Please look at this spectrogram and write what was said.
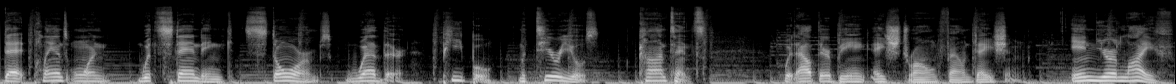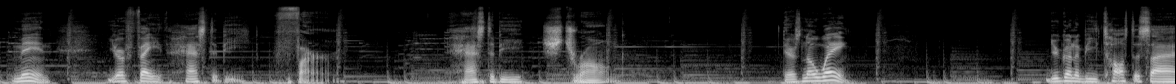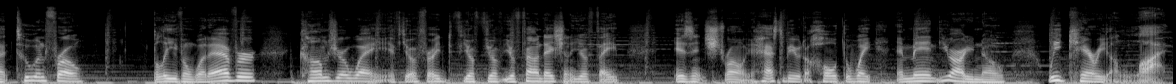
that plans on withstanding storms, weather, people, materials, contents without there being a strong foundation. In your life, men, your faith has to be firm. Has to be strong. There's no way you're going to be tossed aside to and fro, believing whatever comes your way. If your, if your, your, your foundation of your faith isn't strong, it has to be able to hold the weight. And man, you already know we carry a lot.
